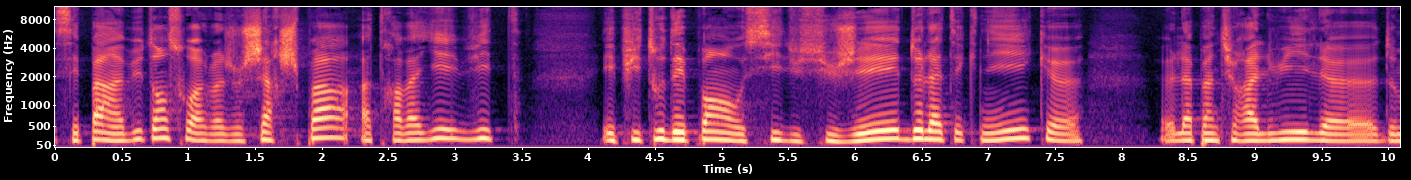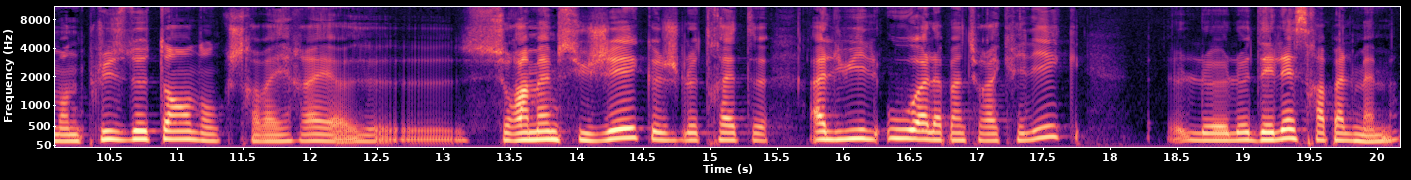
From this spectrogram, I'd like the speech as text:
c'est pas un but en soi. Je cherche pas à travailler vite. Et puis tout dépend aussi du sujet, de la technique. Euh, la peinture à l'huile euh, demande plus de temps, donc je travaillerai euh, sur un même sujet, que je le traite à l'huile ou à la peinture acrylique, le, délai sera pas le même.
